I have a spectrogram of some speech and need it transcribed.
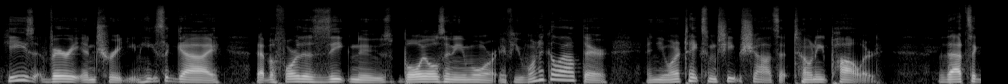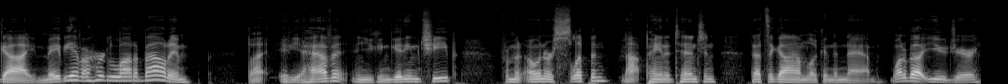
He's very intriguing. He's a guy that before this Zeke news boils anymore, if you want to go out there and you want to take some cheap shots at Tony Pollard, that's a guy. Maybe you haven't heard a lot about him, but if you haven't and you can get him cheap from an owner slipping, not paying attention, that's a guy I'm looking to nab. What about you, Jerry?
